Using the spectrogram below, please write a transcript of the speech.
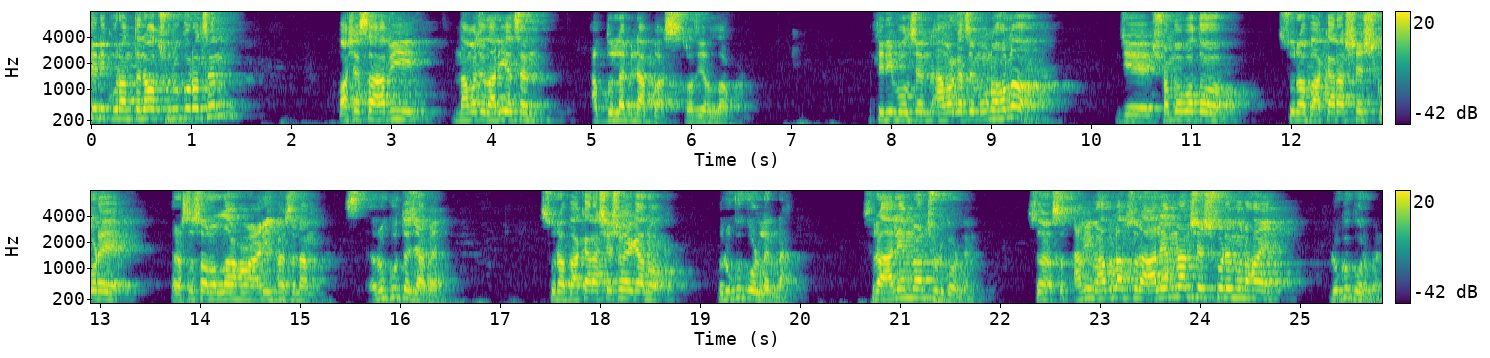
তিনি কোরআন তেলাওয়াত শুরু করেছেন। পাশে সাহাবি নামাজে দাঁড়িয়েছেন আবদুল্লাহ বিন আব্বাস রাজি আল্লাহ তিনি বলছেন, আমার কাছে মনে হলো যে সম্ভবত সুরা বাকারা শেষ করে রসুসল্লাহ আলী হাসলাম রুকুতে যাবেন। সুরা বাকারা শেষ হয়ে গেল, রুকু করলেন না। সুরা আলী ইমরান শুরু করলেন। আমি ভাবলাম সুরা আলী ইমরান শেষ করে মনে হয় রুকু করবেন।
